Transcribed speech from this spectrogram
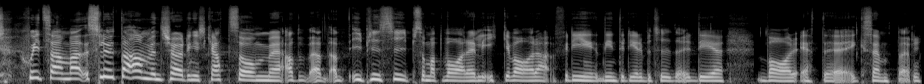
Skitsamma, sluta använda Schrödingers katt som eh, att, att, att, i princip som att vara eller icke vara, för det, det är inte det det betyder. Det var ett eh, exempel.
